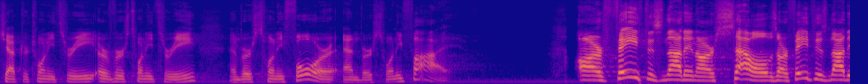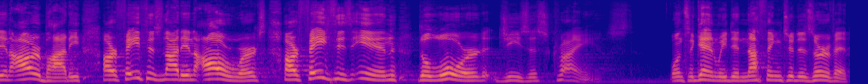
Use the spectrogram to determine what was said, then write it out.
chapter 23, or verse 23 and verse 24 and verse 25. Our faith is not in ourselves. Our faith is not in our body. Our faith is not in our works. Our faith is in the Lord Jesus Christ. Once again, we did nothing to deserve it.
